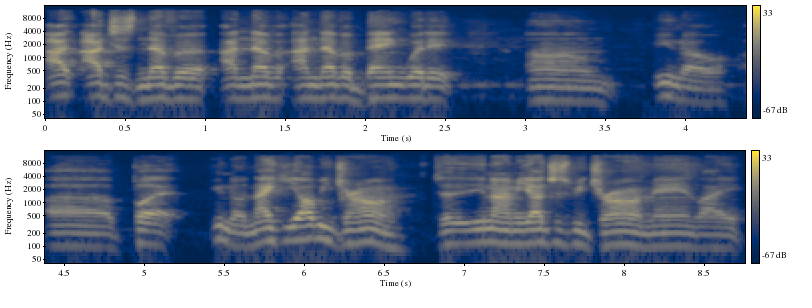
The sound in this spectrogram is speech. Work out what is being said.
I, I just never I never I never bang with it. Um, you know, uh, but you know, Nike, y'all be drawn. You know, I mean, y'all just be drawn, man. Like,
